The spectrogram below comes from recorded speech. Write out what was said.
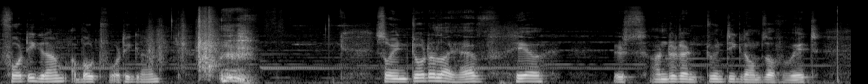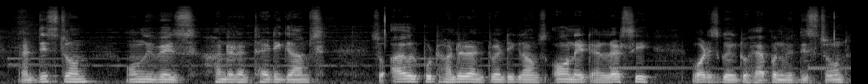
40 gram about 40 gram. So in total I have here it's 120 grams of weight. And this drone only weighs 130 grams. So I will put 120 grams on it and let's see what is going to happen with this drone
